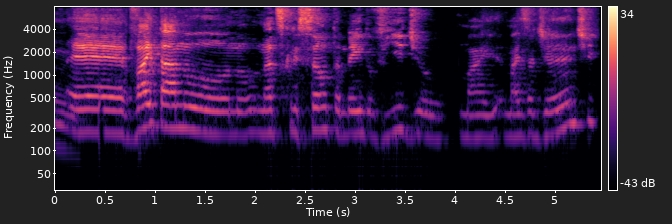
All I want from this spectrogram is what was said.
É, vai estar tá no, no, na descrição também do vídeo mais, mais adiante.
